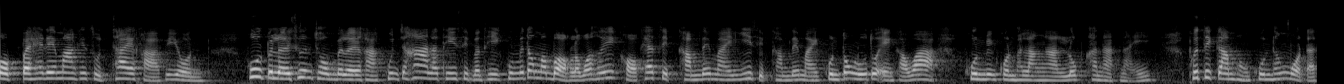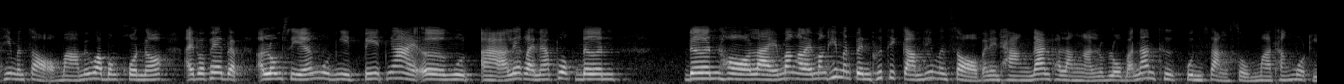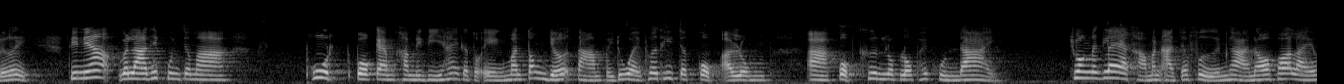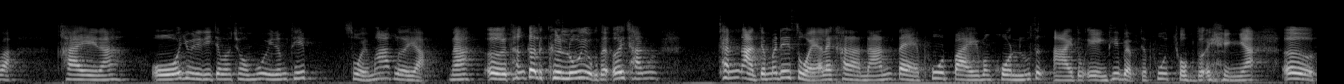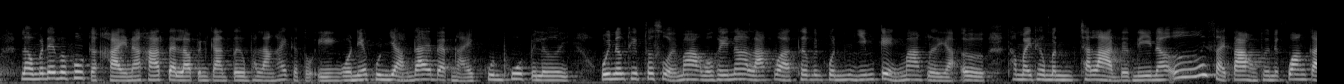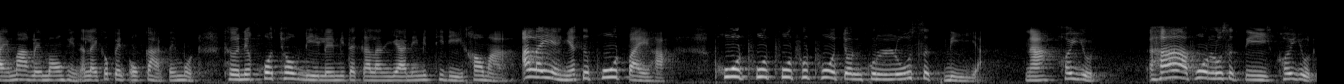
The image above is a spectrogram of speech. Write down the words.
กบไปให้ได้มากที่สุดใช่ค่ะพี่ยนต์ พูดไปเลยชื่นชมไปเลยค่ะ คุณจะ 5 นาที 10 นาที คุณไม่ต้องมาบอกเราว่าเฮ้ยขอแค่ 10คำได้ไหม20คำได้ไหม คุณต้องรู้ตัวเองค่ะว่า คุณเป็นคนพลังงานลบขนาดไหน พฤติกรรมของคุณทั้งหมดอะที่มันส่อออกมาไม่ว่าบางคนเนาะไอ้ประเภทแบบอารมณ์เสียหงุดหงิดปี๊ดง่ายเออหงุดอ่าเรียกอะไรนะ พวกเดินเดินหอไหลบ้างอะไรบ้างที่มันเป็นพฤติกรรมที่มันส่อไปในทางด้านพลังงานลบๆนั่นคือคุณสั่งสมมาทั้งหมดเลย ทีเนี้ยเวลาที่คุณจะมา พูดโปรแกรมคำดีๆให้กับตัวเอง มันต้องเยอะตามไปด้วย เพื่อที่จะกบอารมณ์กบขึ้นลบๆให้คุณได้ ช่วงแรกๆค่ะ มันอาจจะฝืนค่ะเนาะเพราะอะไรวะใครนะ โอ้อยู่ดีๆจะมาชมหุยน้ำทิพย์สวยมากเลยอะนะเออทั้งก็คือรู้อยู่แต่เอ้ยฉัน ฉันอาจจะไม่ได้สวยอะไรขนาดนั้น แต่พูดไปบางคนรู้สึกอายตัวเองที่แบบจะพูดชมตัวเองเนี้ย เออ เราไม่ได้มาพูดกับใครนะคะ แต่เราเป็นการเติมพลังให้กับตัวเอง วันนี้คุณอยากได้แบบไหนคุณพูดไปเลยอุ้ยน้ำทิพย์เธอสวยมากว่ะเฮ้ยน่ารักว่ะเธอเป็นคนยิ้มเก่งมากเลยอะเออทำไมเธอมันฉลาดแบบนี้นะ เออสายตาของเธอเนี่ยกว้างไกลมากเลยมองเห็นอะไรก็เป็นโอกาสไปหมด เธอเนี่ยโคตรโชคดีเลยมีแต่การัญญานิมิตที่ดีเข้ามา อะไรอย่างเงี้ยคือพูดไปค่ะ พูดพูดพูดพูดพูดจนคุณรู้สึกดีอะ นะค่อยหยุดพูดรู้สึกดีค่อยหยุด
